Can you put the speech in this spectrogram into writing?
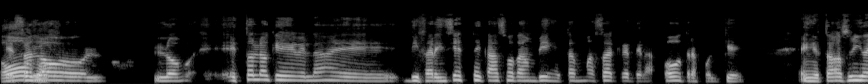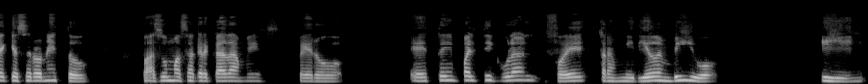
Eso lo, esto es lo que, ¿verdad? Eh, diferencia este caso también, estas masacres de las otras, porque en Estados Unidos hay que ser honesto, pasa un masacre cada mes, pero este en particular fue transmitido en vivo y,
